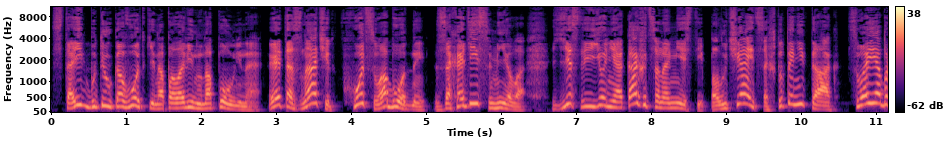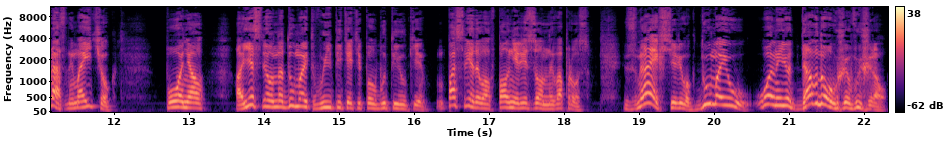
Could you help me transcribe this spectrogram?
Стоит бутылка водки наполовину наполненная. Это значит, вход свободный. Заходи смело. Если ее не окажется на месте, получается что-то не так. Своеобразный маячок. Понял. А если он надумает выпить эти полбутылки? Последовал вполне резонный вопрос. Знаешь, Серег, думаю, он ее давно уже выжрал.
